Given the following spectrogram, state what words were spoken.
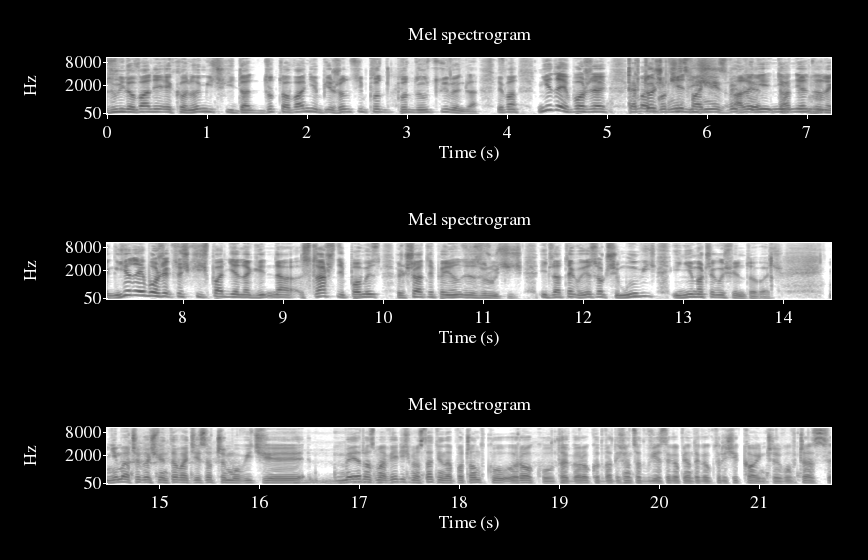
zrujnowanej ekonomii, czyli dotowanie bieżącej pro- produkcji węgla. Wie pan, nie daj Boże, Temat ktoś kiedyś, niezwykle- ale nie, nie, tak, nie, mhm. nie, nie daj Boże, ktoś kiedyś padnie na, na straszny pomysł, że trzeba te pieniądze zwrócić. I dlatego jest o czym mówić i nie ma czego świętować. Nie ma czego świętować, jest o czym mówić. Yy, My rozmawialiśmy ostatnio na początku roku, tego roku 2025, który się kończy. Wówczas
